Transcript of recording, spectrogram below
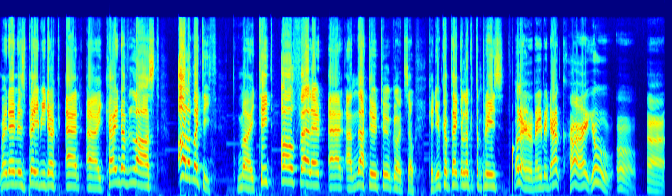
my name is Baby Duck, and I kind of lost all of my teeth. My teeth all fell out, and I'm not doing too good. So, can you come take a look at them, please? Hello, baby duck. How are you? Oh, uh,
